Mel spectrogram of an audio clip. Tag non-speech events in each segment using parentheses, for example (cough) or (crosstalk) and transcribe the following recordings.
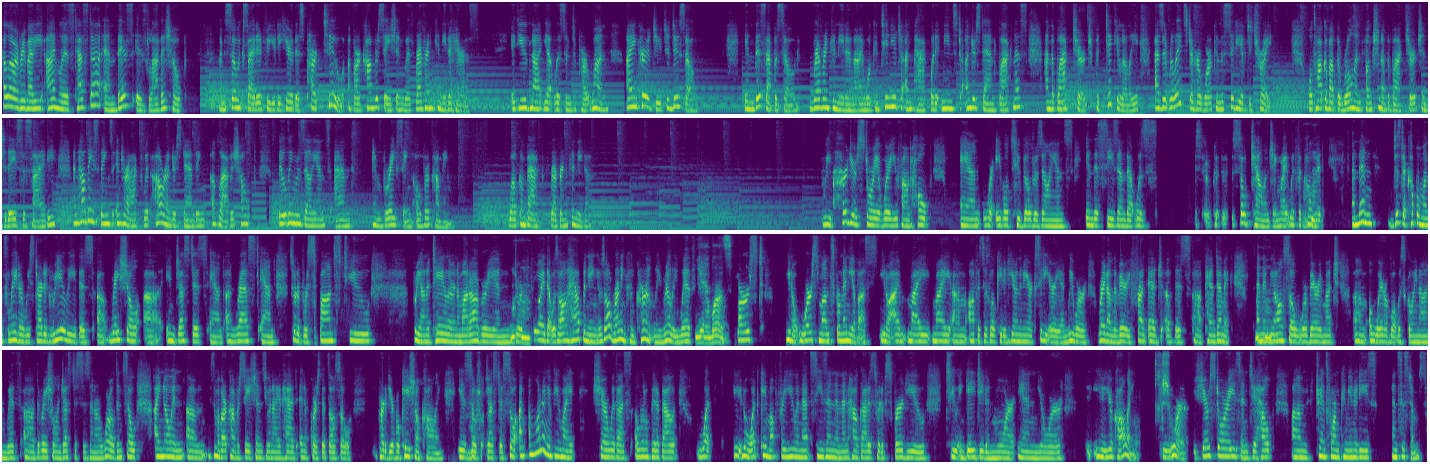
Hello, everybody. I'm Liz Testa, and this is Lavish Hope. I'm so excited for you to hear this part two of our conversation with Reverend Kenita Harris. If you've not yet listened to part one, I encourage you to do so. In this episode, Reverend Kenita and I will continue to unpack what it means to understand Blackness and the Black Church, particularly as it relates to her work in the city of Detroit. We'll talk about the role and function of the Black church in today's society and how these things interact with our understanding of lavish hope, building resilience, and embracing overcoming. Welcome back, Reverend Kenita. We've heard your story of where you found hope and were able to build resilience in this season that was so challenging, right, with the mm-hmm. And then just a couple months later, we started really this uh, racial uh, injustice and unrest and sort of response to Breonna Taylor and Ahmaud Arbery and mm-hmm. George Floyd. That was all happening. It was all running concurrently, really, with yeah, it was first you know worst months for many of us you know i my my um, office is located here in the new york city area and we were right on the very front edge of this uh, pandemic and then we mm-hmm. also were very much um, aware of what was going on with uh, the racial injustices in our world. And so I know in um, some of our conversations you and I have had, and of course, that's also part of your vocational calling is mm-hmm. social justice. So I'm, I'm wondering if you might share with us a little bit about what you know what came up for you in that season and then how god has sort of spurred you to engage even more in your you know, your calling to sure. share stories and to help um, transform communities and systems.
